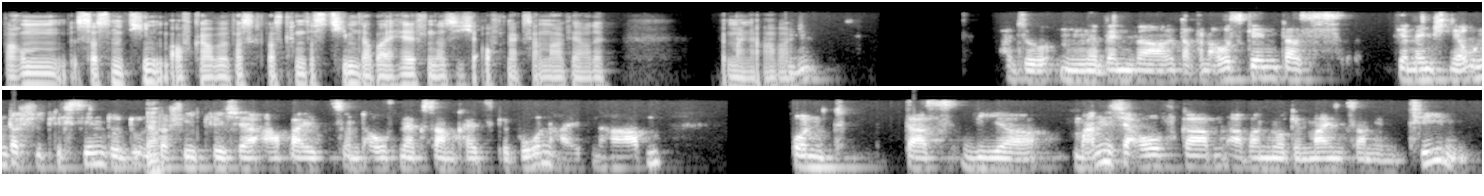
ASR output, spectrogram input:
Warum ist das eine Teamaufgabe? Was, was kann das Team dabei helfen, dass ich aufmerksamer werde in meiner Arbeit? Mhm. Also wenn wir davon ausgehen, dass wir Menschen ja unterschiedlich sind und ja. unterschiedliche Arbeits- und Aufmerksamkeitsgewohnheiten haben und dass wir manche Aufgaben aber nur gemeinsam im Team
